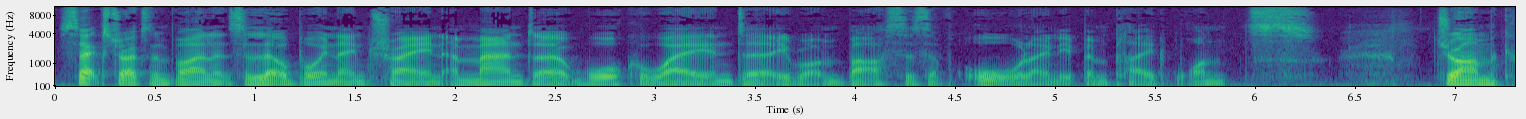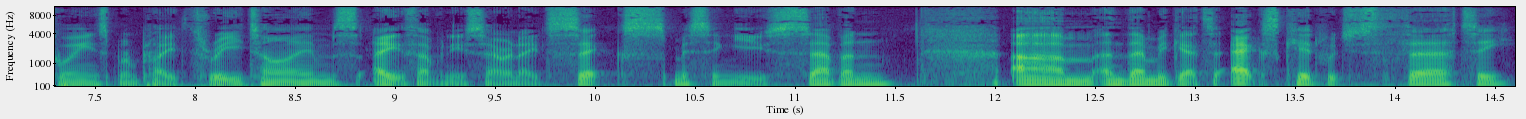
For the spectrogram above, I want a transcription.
Sex, Drugs and Violence, A Little Boy Named Train, Amanda, Walk Away, and Dirty Rotten Bastards have all only been played once. Drama Queen's been played three times, Eighth Avenue Serenade six, Missing You seven, um, and then we get to X Kid, which is thirty,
